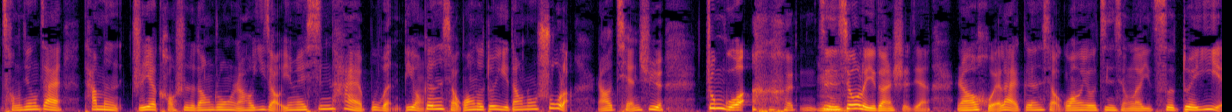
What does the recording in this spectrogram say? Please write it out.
曾经在他们职业考试的当中，然后一角因为心态不稳定，跟小光的对弈当中输了，然后前去。中国进修了一段时间，然后回来跟小光又进行了一次对弈，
